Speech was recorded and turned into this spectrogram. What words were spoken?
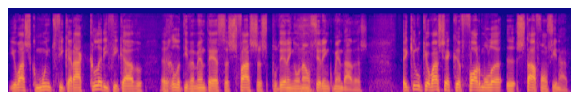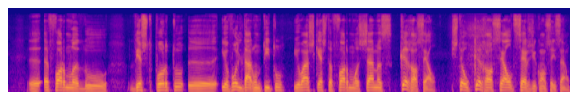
eu acho que muito ficará clarificado relativamente a essas faixas poderem ou não ser encomendadas. Aquilo que eu acho é que a fórmula eh, está a funcionar a fórmula do, deste Porto, eu vou-lhe dar um título. Eu acho que esta fórmula chama-se Carrossel. Isto é o carrossel de Sérgio Conceição.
